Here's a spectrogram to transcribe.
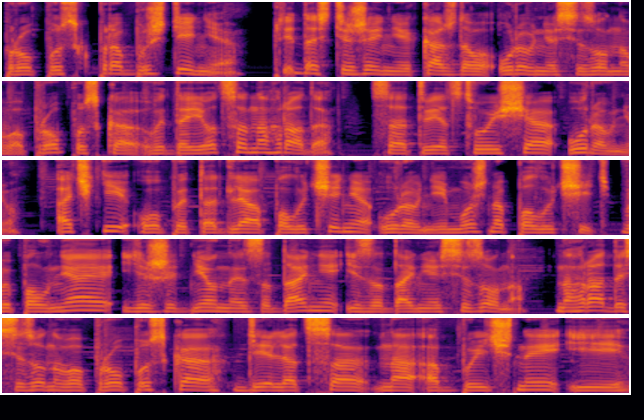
Пропуск пробуждения. При достижении каждого уровня сезонного пропуска выдается награда, соответствующая уровню. Очки опыта для получения уровней можно получить, выполняя ежедневные задания и задания сезона. Награды сезонного пропуска делятся на обычные и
